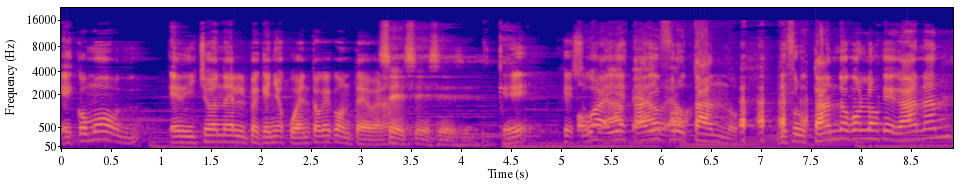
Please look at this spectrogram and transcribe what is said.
es como he dicho en el pequeño cuento que conté, ¿verdad? Sí, sí, sí, sí. Que Jesús ahí ah, está disfrutando, disfrutando con los que ganan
